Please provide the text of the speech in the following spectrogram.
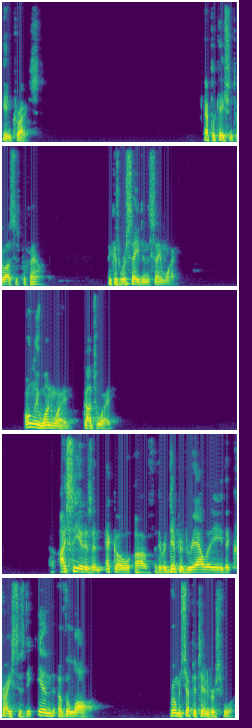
in Christ. Application to us is profound because we're saved in the same way. Only one way, God's way. I see it as an echo of the redemptive reality that Christ is the end of the law. Romans chapter 10, verse 4.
